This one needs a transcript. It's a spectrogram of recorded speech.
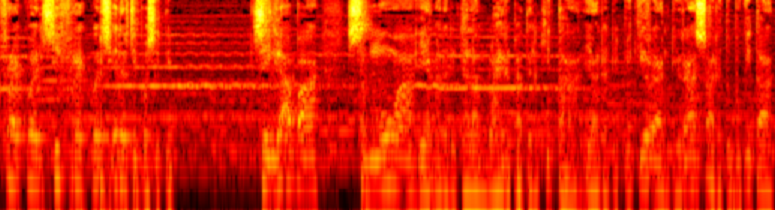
frekuensi-frekuensi energi positif. Sehingga apa? Semua yang ada di dalam lahir batin kita yang ada di pikiran, dirasa, di tubuh kita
